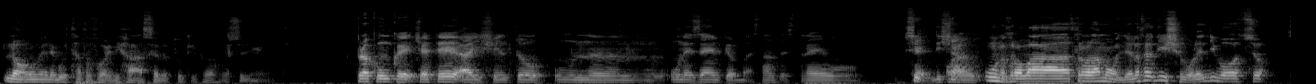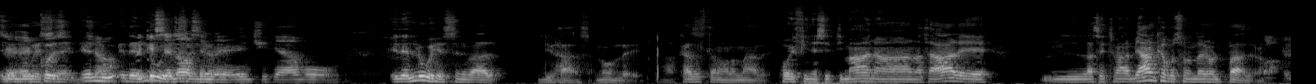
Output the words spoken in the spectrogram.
l'uomo viene buttato fuori di casa da tutti i procedimenti. Però comunque, cioè, te hai scelto un, um, un esempio abbastanza estremo. Sì, Cioè, diciamo... uno trova, trova la moglie, la tradisce, vuole il divorzio ed, Sì, è lui è che così, se, diciamo, lui- ed, è perché lui se no se ne incitiamo... ed è lui che se ne va di casa, non lei. A casa stanno la madre. Poi fine settimana, Natale, la settimana bianca possono andare col padre. Ma per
